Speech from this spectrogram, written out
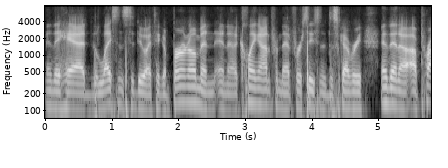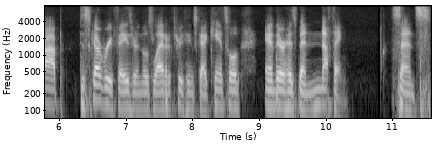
and they had the license to do, I think, a Burnham and, and a Klingon from that first season of Discovery, and then a, a prop Discovery phaser, and those latter three things got canceled, and there has been nothing since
